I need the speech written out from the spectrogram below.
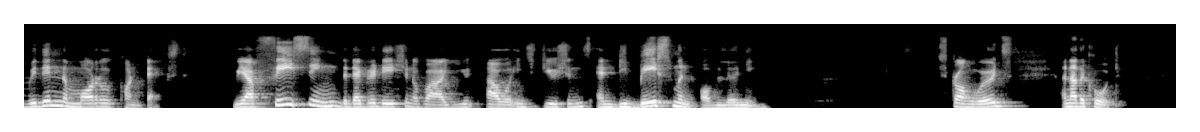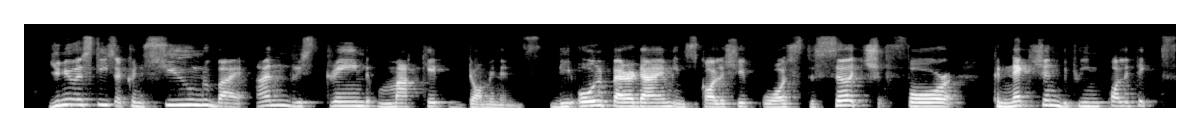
within a moral context. We are facing the degradation of our, our institutions and debasement of learning. Strong words. Another quote Universities are consumed by unrestrained market dominance. The old paradigm in scholarship was the search for connection between politics,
